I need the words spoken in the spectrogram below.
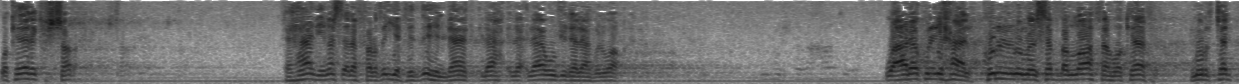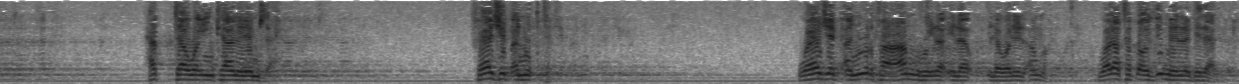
وكذلك الشرع. فهذه مسألة فرضية في الذهن لا, لا, لا, لا وجود لها في الواقع. وعلى كل حال كل من سب الله فهو كافر مرتد حتى وإن كان يمزح. فيجب أن يقتل. ويجب أن يرفع أمره إلى إلى إلى ولي الأمر. ولا تطأ الذمة إلا بذلك.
